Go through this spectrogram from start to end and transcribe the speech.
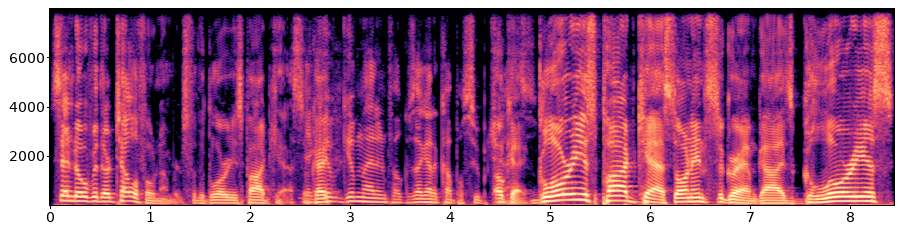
send over their telephone numbers for the Glorious Podcast. Yeah, Okay. give, give them that info because I got a couple super chats. Okay. Glorious Podcast on Instagram, guys. Glorious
